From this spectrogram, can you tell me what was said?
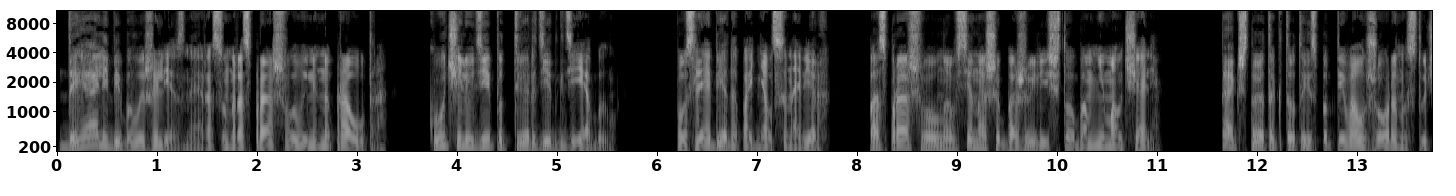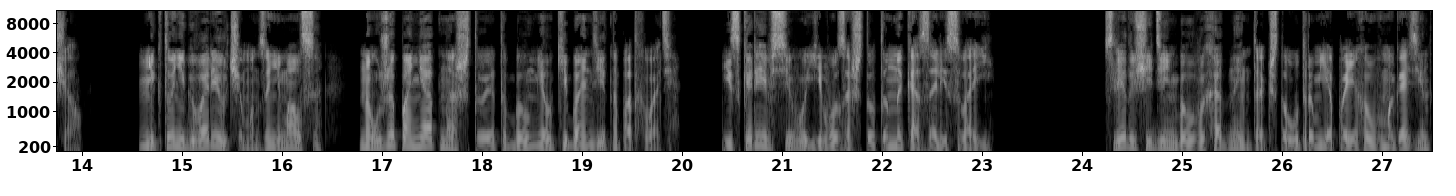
Да и алиби было железное, раз он расспрашивал именно про утро. Куча людей подтвердит, где я был. После обеда поднялся наверх, поспрашивал, но все наши божились, что обо мне молчали. Так что это кто-то из подпевал Жора настучал. Никто не говорил, чем он занимался, но уже понятно, что это был мелкий бандит на подхвате. И, скорее всего, его за что-то наказали свои. Следующий день был выходным, так что утром я поехал в магазин,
